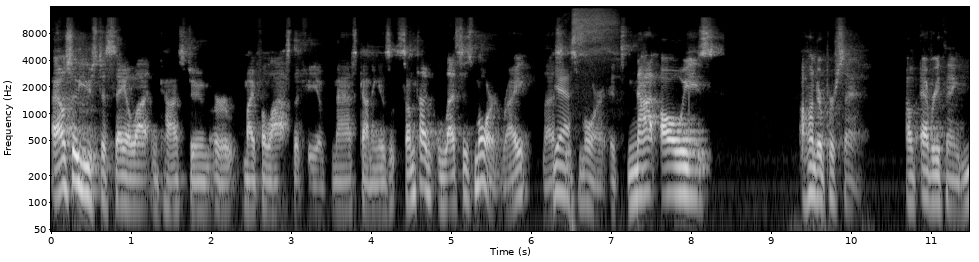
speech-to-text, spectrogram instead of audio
I also used to say a lot in costume, or my philosophy of mascoting is sometimes less is more, right? Less yes. is more. It's not always 100% of everything.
